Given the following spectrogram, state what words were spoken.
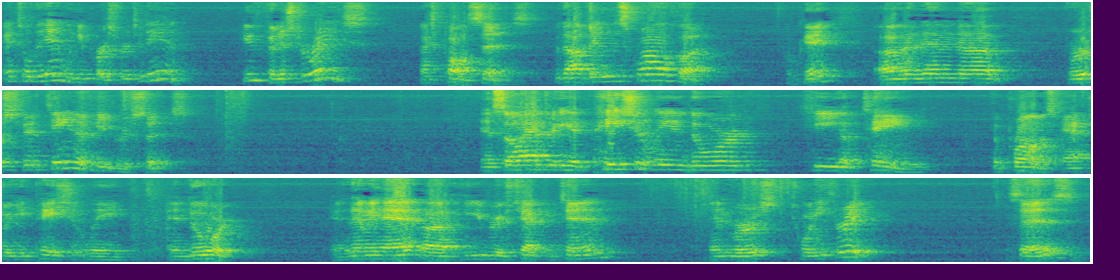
until the end when you persevere to the end. You finished the race, as Paul says, without being disqualified. Okay? Uh, and then in uh, verse 15 of Hebrews 6. And so after he had patiently endured, he obtained the promise after he patiently endured. And then we have uh, Hebrews chapter 10 and verse 23. It says,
